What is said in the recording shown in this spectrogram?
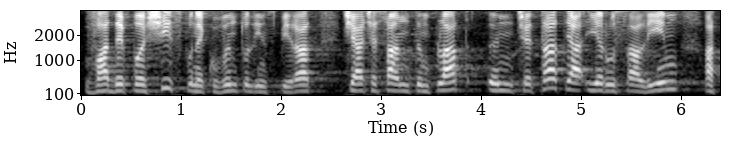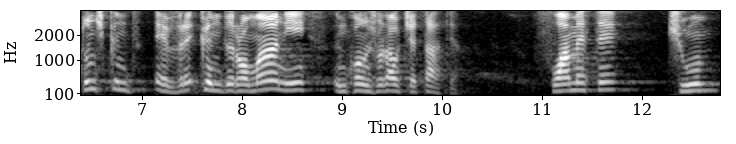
va depăși, spune cuvântul inspirat, ceea ce s-a întâmplat în cetatea Ierusalim atunci când, evre- când romanii înconjurau cetatea. Foamete, ciumi,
